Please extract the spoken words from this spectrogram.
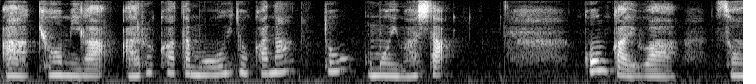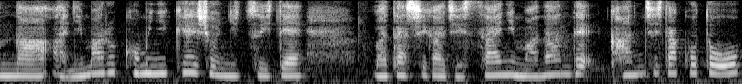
ああ、興味がある方も多いのかなと思いました。今回はそんなアニマルコミュニケーションについて私が実際に学んで感じたことを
